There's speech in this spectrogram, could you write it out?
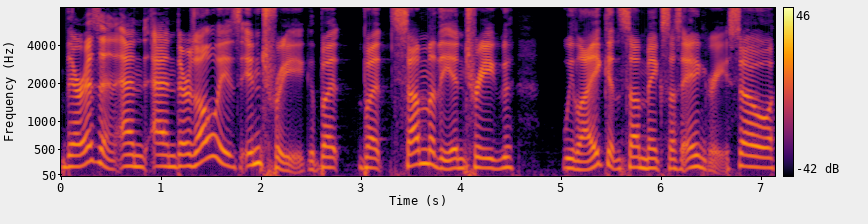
There isn't, and and there's always intrigue, but but some of the intrigue we like, and some makes us angry. So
